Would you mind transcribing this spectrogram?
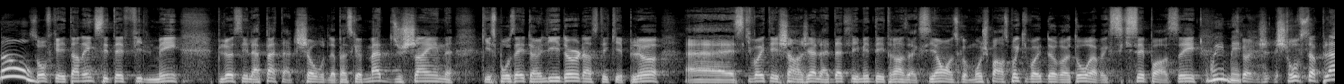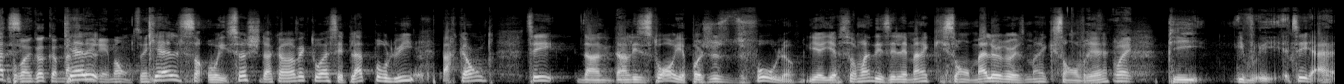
Non. Sauf qu'étant donné que c'était filmé, puis là, c'est la patate chaude, là, parce que Matt Duchesne, qui est supposé être un leader dans cette équipe-là, euh, est-ce qu'il va être échangé à la date limite des transactions? En tout cas, moi, je pense pas qu'il va être de retour avec ce qui s'est passé. Oui, mais- En tout cas, je, trouve ça plate pour un gars comme Quel- Martin Raymond, tu sais. quels sont, oui, ça, je suis d'accord avec toi. C'est plate pour lui. Par contre, tu sais, dans, dans les histoires, il n'y a pas juste du faux, là. Il y, a, il y a sûrement des éléments qui sont, malheureusement, qui sont vrais. Ouais. Puis, il, v- tu sais, à-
